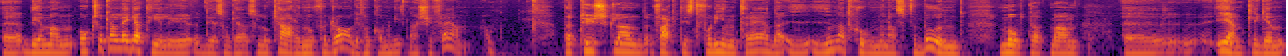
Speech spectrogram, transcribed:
Eh, det man också kan lägga till är ju det som kallas Locarno-fördraget som kommer 1925 där Tyskland faktiskt får inträda i, i Nationernas förbund mot att man eh, egentligen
